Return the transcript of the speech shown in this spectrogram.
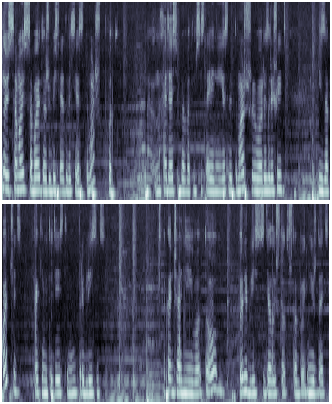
ну и самой с собой тоже беседовать, если ты можешь вот находя себя в этом состоянии. Если ты можешь его разрешить и закончить какими-то действиями, приблизить окончание его, то приблизь, сделай что-то, чтобы не ждать.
